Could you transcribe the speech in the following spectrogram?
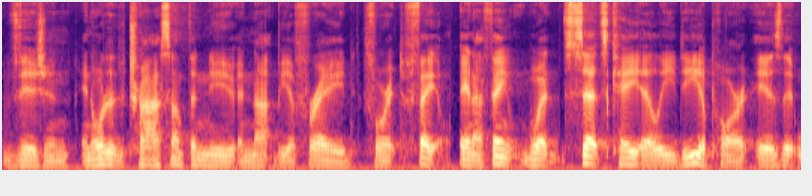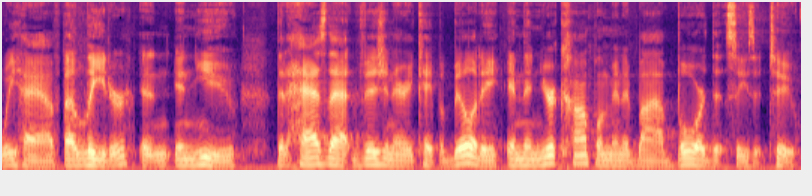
vision in order to try something new and not be afraid for it to fail. And I think what sets KLED apart is that we have a leader in, in you that has that visionary capability, and then you're complemented by a board that sees it too.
